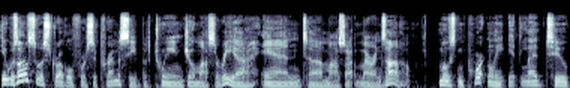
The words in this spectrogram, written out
It was also a struggle for supremacy between Joe Masseria and uh, Maranzano. Most importantly, it led to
